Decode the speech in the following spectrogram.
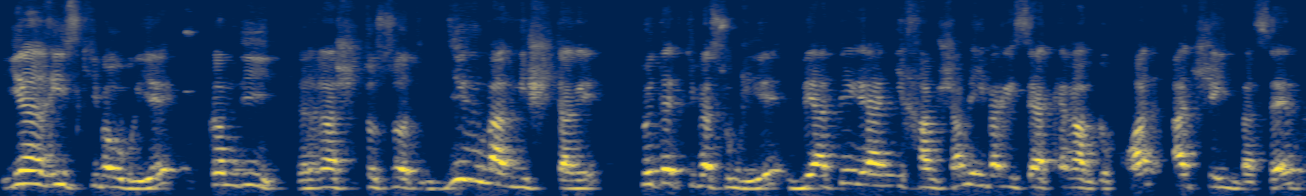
il y a un risque qu'il va oublier. Comme dit Rash Tosot, Dilma Mishtare, peut-être qu'il va s'oublier, mais il va laisser la carafe d'eau froide, Hacheid Basel,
